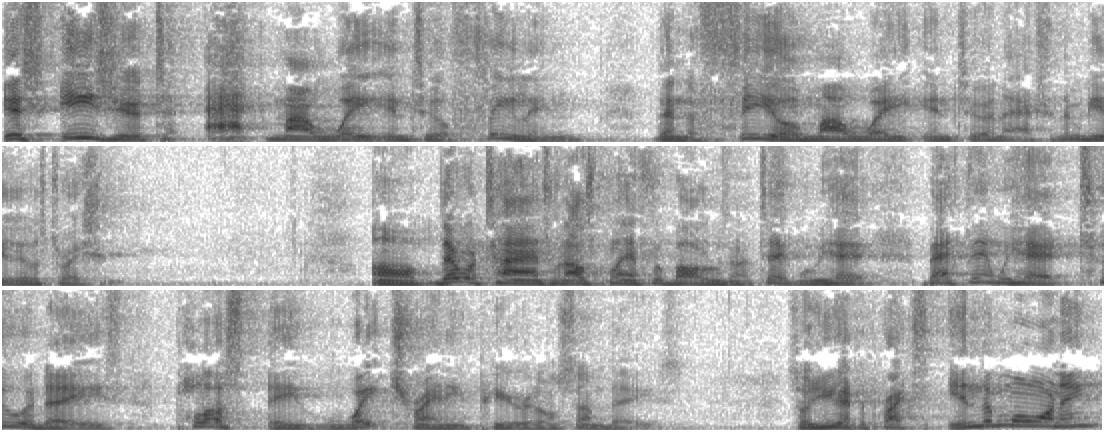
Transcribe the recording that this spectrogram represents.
It's easier to act my way into a feeling than to feel my way into an action. Let me give you an illustration. Um, there were times when I was playing football at Louisiana Tech when we had back then we had two a days plus a weight training period on some days. So you had to practice in the morning.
